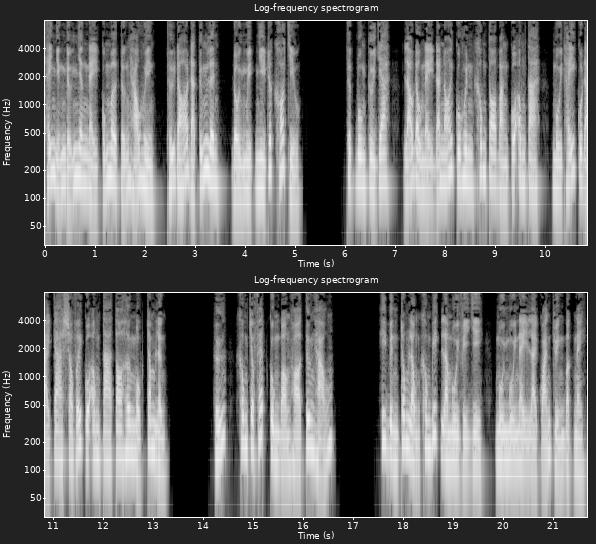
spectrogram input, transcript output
thấy những nữ nhân này cũng mơ tưởng hảo huyền, thứ đó đã cứng lên, đội Nguyệt Nhi rất khó chịu. Thực buồn cười ra, lão đầu này đã nói của huynh không to bằng của ông ta, mùi thấy của đại ca so với của ông ta to hơn một trăm lần. Hứ, không cho phép cùng bọn họ tương hảo. Hi Bình trong lòng không biết là mùi vị gì, mùi mùi này lại quản chuyện bậc này.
